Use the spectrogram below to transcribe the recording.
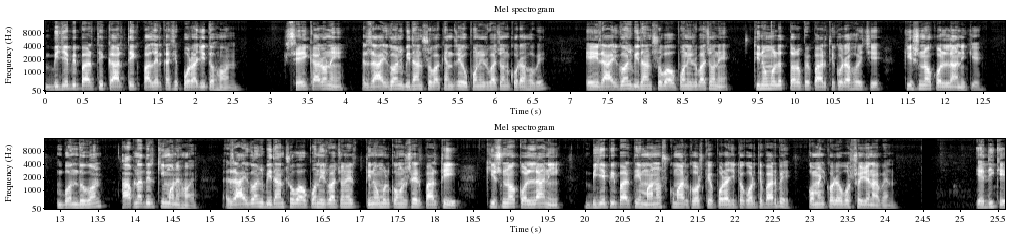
বিজেপি প্রার্থী কার্তিক পালের কাছে পরাজিত হন। সেই কারণে রায়গঞ্জ বিধানসভা কেন্দ্রে উপনির্বাচন করা হবে। এই রায়গঞ্জ বিধানসভা উপনির্বাচনে তৃণমূলের তরফে প্রার্থী করা হয়েছে কৃষ্ণ কল্যাণীকে। বন্ধুগণ, আপনাদের কি মনে হয়, রায়গঞ্জ বিধানসভা উপনির্বাচনের তৃণমূল কংগ্রেসের প্রার্থী কৃষ্ণ কল্যাণী বিজেপি প্রার্থী মানস কুমার ঘোষকে পরাজিত করতে পারবে? কমেন্ট করে অবশ্যই জানাবেন। এদিকে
